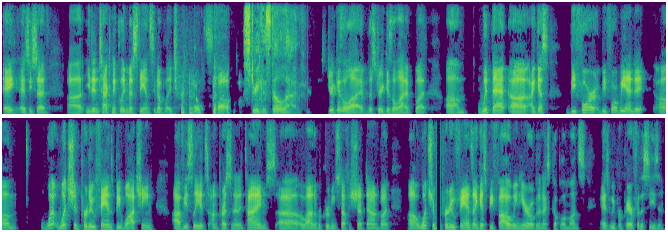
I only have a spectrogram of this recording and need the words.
hey, as you said, uh, you didn't technically miss the NCAA tournament. Nope. So Streak is still alive. streak is alive. The streak is alive. But um, with that, uh, I guess before before we end it, um, what what should Purdue fans be watching? Obviously, it's unprecedented times. Uh, a lot of the recruiting stuff is shut down, but uh, what should Purdue fans, I guess, be following here over the next couple of months as we prepare for the season?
